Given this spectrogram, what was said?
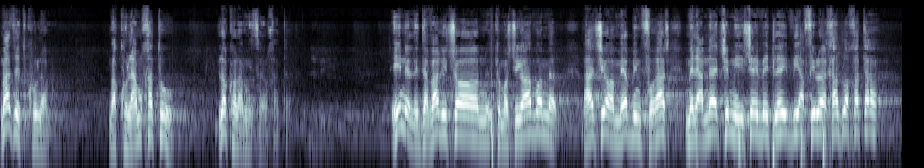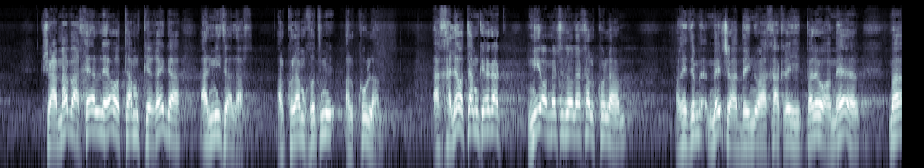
מה זה את כולם? מה, כולם חטאו? לא כל עם ישראל חטא. הנה, לדבר ראשון, כמו שיואב אומר, רש"י אומר במפורש, מלמד שמשבט לוי אפילו אחד לא חטא. כשאמר ואחר לאותם כרגע, על מי זה הלך? על כולם חוץ מ... על כולם. אכלה אותם כרגע, מי אומר שזה הולך על כולם? הרי זה משה רבינו אחר כך התפלל, הוא אומר, מה,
